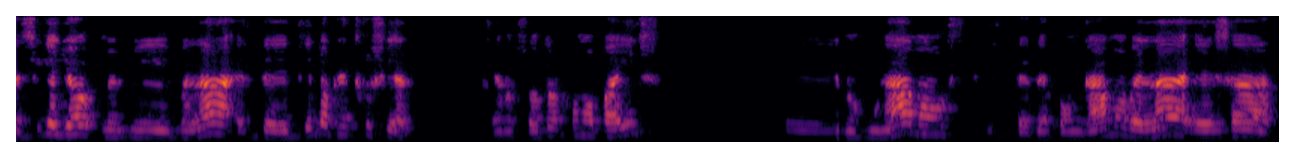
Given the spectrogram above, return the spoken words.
Así que yo, ¿verdad? Este, entiendo que es crucial que nosotros como país eh, nos unamos, este, depongamos, ¿verdad? Esa,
